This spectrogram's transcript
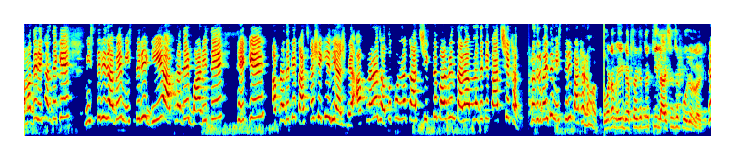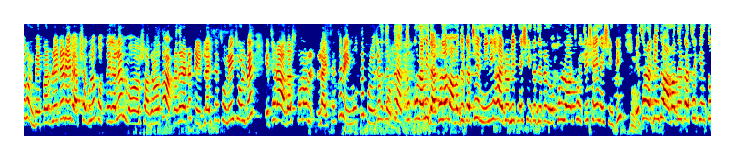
আমাদের এখান থেকে মিস্ত্রি যাবে মিস্ত্রি গিয়ে আপনাদের বাড়িতে থেকে আপনাদেরকে কাজটা শিখিয়ে দিয়ে আসবে। আপনারা যতক্ষণ না কাজ শিখতে পারবেন তারা আপনাদেরকে কাজ শেখাবে। আপনাদের বাড়িতে মিস্ত্রি পাঠানো হবে। তো ম্যাডাম এই ব্যবসার ক্ষেত্রে কি লাইসেন্সের প্রয়োজন লাগে? দেখুন পেপার প্লেটের এই ব্যবসাগুলো করতে গেলে সাধারণত আপনাদের একটা ট্রেড লাইসেন্স হলেই চলবে। এছাড়া আদার্স কোনো লাইসেন্সের এই মুহূর্তে প্রয়োজন পড়বে এতক্ষণ আমি দেখালাম আমাদের কাছে মিনি হাইড্রোলিক মেশিনটা যেটা নতুন লঞ্চ হয়েছে সেই মেশিনটি। এছাড়া কিন্তু আমাদের কাছে কিন্তু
